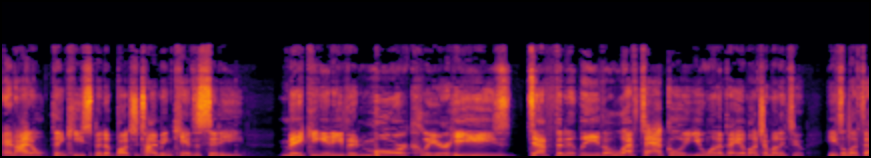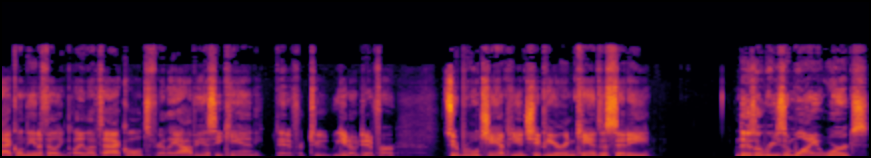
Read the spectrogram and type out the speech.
And I don't think he spent a bunch of time in Kansas City making it even more clear he's definitely the left tackle you want to pay a bunch of money to. He's a left tackle in the NFL. He can play left tackle. It's fairly obvious he can. He did it for two, you know, did it for Super Bowl championship here in Kansas City. There's a reason why it works,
